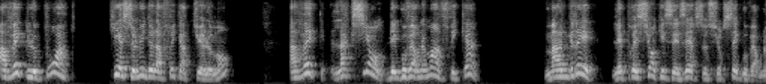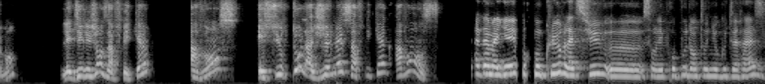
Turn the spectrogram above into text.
avec le poids qui est celui de l'Afrique actuellement, avec l'action des gouvernements africains, malgré les pressions qui s'exercent sur ces gouvernements, les dirigeants africains avance et surtout la jeunesse africaine avance. Adam Aguet, pour conclure là-dessus, euh, sur les propos d'Antonio Guterres,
